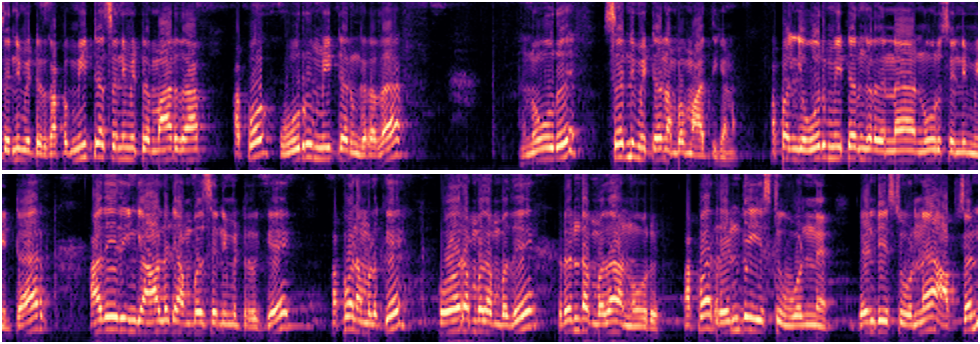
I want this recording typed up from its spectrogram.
சென்டிமீட்டருக்கும் அப்போ மீட்டர் சென்டிமீட்டர் மாறுதா? அப்போது ஒரு மீட்டருங்கிறத நூறு சென்டிமீட்டர் நம்ம மாற்றிக்கணும் அப்போ இங்கே ஒரு மீட்டருங்கிறது என்ன? நூறு சென்டிமீட்டர். அதே இது இங்கே ஆல்ரெடி ஐம்பது சென்டிமீட்டர் இருக்குது அப்போ நம்மளுக்கு ஒரு ஐம்பது ஐம்பது ரெண்டு ஐம்பதா நூறு. அப்போ ரெண்டு ஈஸ்ட்டு ஒன்று ரெண்டு ஈஸ்ட்டு ஒன்று ஆப்ஷன்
